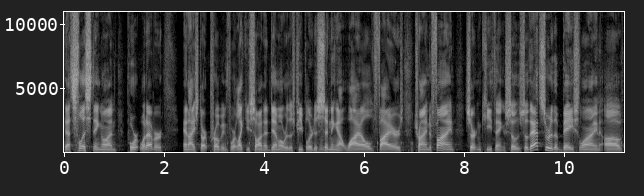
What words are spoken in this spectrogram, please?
that's listing on port whatever and I start probing for it, like you saw in that demo where those people are just mm-hmm. sending out wildfires trying to find certain key things. So, mm-hmm. so that's sort of the baseline of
